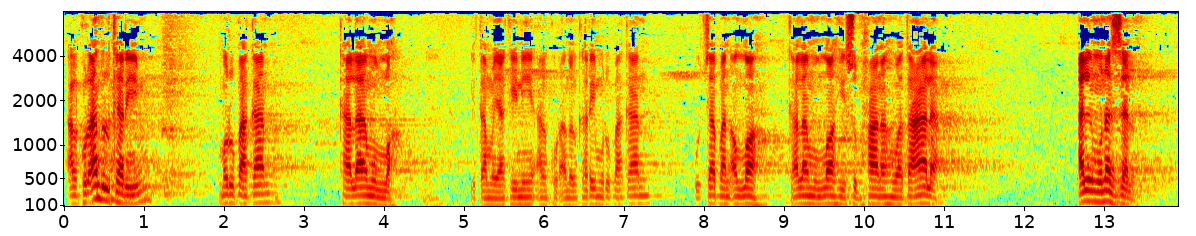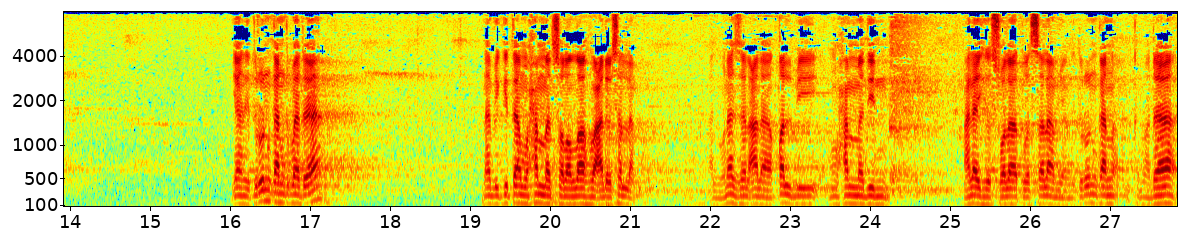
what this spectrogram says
Al-Quranul Karim Merupakan Kalamullah Kita meyakini Al-Quranul Karim merupakan Ucapan Allah Kalamullah subhanahu wa ta'ala. Al-Munazzal. Yang diturunkan kepada Nabi kita Muhammad sallallahu alaihi wasallam. Al-munazzal ala qalbi Muhammadin alaihi salatu wassalam yang diturunkan kepada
